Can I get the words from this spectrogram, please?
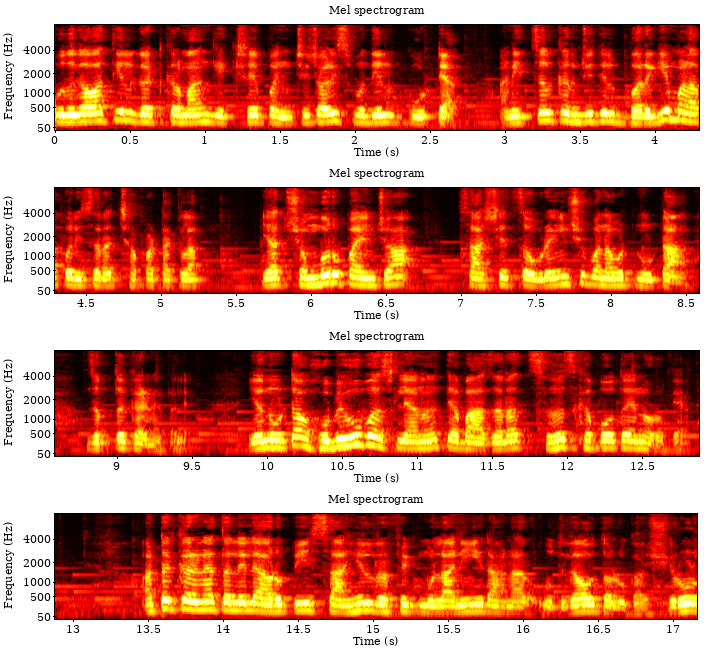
उदगावातील गट क्रमांक एकशे पंचेचाळीस मधील गोट्यात आणि इचलकरंजीतील बर्गेमळा परिसरात छापा टाकला. यात शंभर रुपयांच्या सहाशे चौऱ्याऐंशी बनावट नोटा जप्त करण्यात आल्या. या नोटा हुबेहूब असल्यानं त्या बाजारात सहज खपवता येणार होत्या. अटक करण्यात आलेले आरोपी साहिल रफिक मुलानी राहणार उदगाव तालुका शिरूळ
